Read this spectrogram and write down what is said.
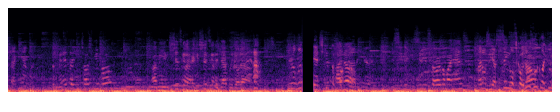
ground. I don't give a shit about that camera. the minute that you touch me, bro, I mean, shit's gonna, shit's gonna definitely go down. You're a little bitch. Get the fuck out of here. You see, the, you see these scars on my hands? I don't see a single scar. Those No. look like little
